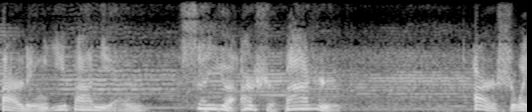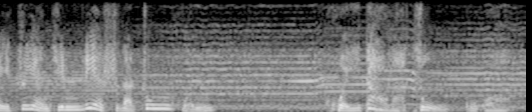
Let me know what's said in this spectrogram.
二零一八年三月二十八日，二十位志愿军烈士的忠魂回到了祖国。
